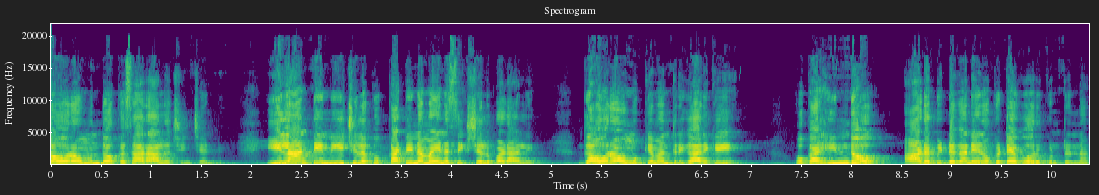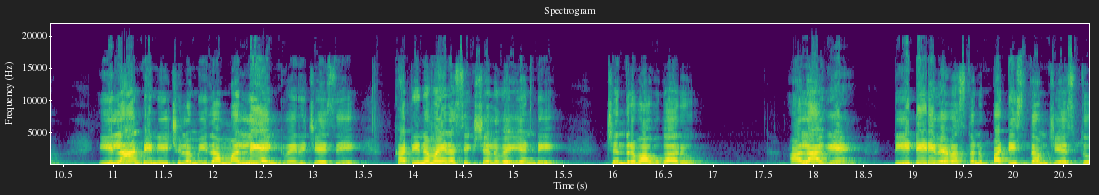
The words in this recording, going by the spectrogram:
గౌరవం ఉందో ఒకసారి ఆలోచించండి. ఇలాంటి నీచులకు కఠినమైన శిక్షలు పడాలి. గౌరవ ముఖ్యమంత్రి గారికి ఒక హిందూ ఆడబిడ్డగా నేను ఒకటే కోరుకుంటున్నా. ఇలాంటి నీచుల మీద మళ్ళీ ఎంక్వైరీ చేసి కఠినమైన శిక్షలు వేయండి. చంద్రబాబు గారు అలాగే టీటీడీ వ్యవస్థను పటిష్టం చేస్తూ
